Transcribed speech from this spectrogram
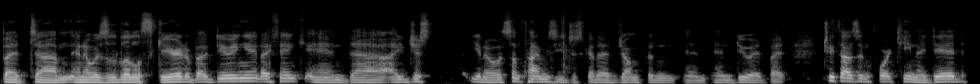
but um, and I was a little scared about doing it, I think, and uh, I just you know sometimes you just got to jump and, and and do it. But 2014 i did.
